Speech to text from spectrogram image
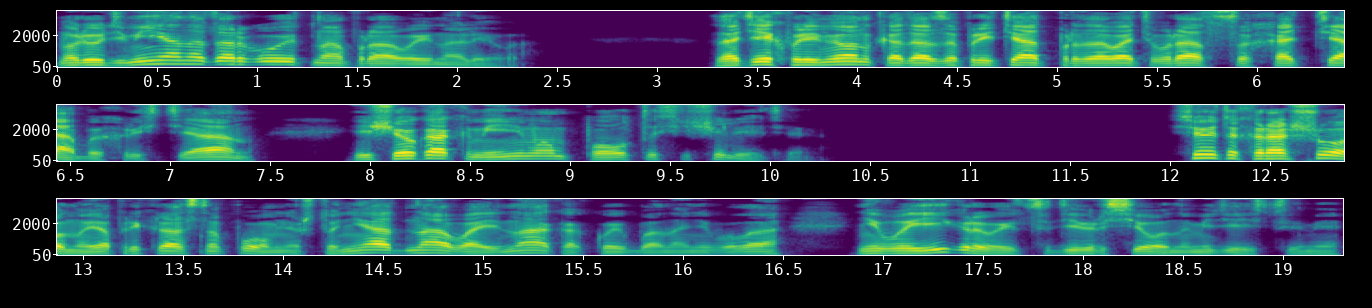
но людьми она торгует направо и налево. До тех времен, когда запретят продавать в рабство хотя бы христиан, еще как минимум полтысячелетия. Все это хорошо, но я прекрасно помню, что ни одна война, какой бы она ни была, не выигрывается диверсионными действиями,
